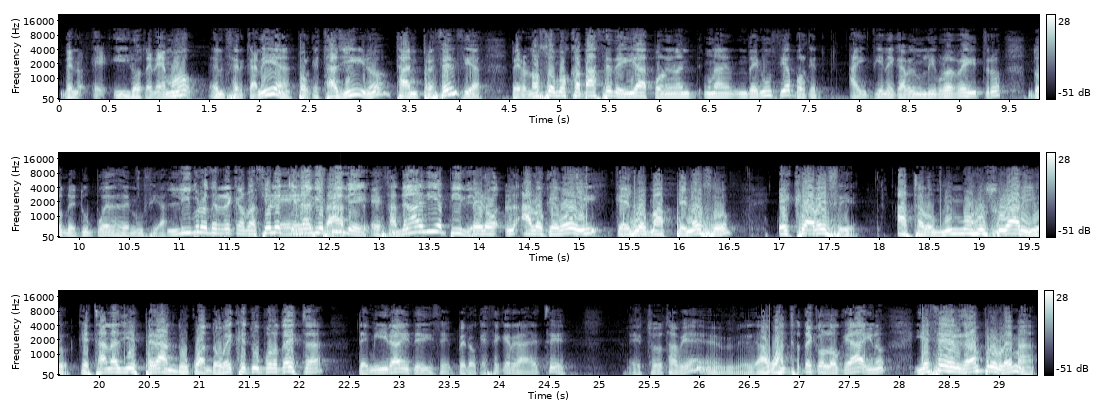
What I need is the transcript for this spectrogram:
Bueno, eh, y lo tenemos en cercanía, porque está allí, ¿no? Está en presencia. Pero no somos capaces de ir a poner una, una denuncia porque ahí tiene que haber un libro de registro donde tú puedes denunciar. Libros de reclamaciones que nadie pide. exacto. Nadie pide. Pero a lo que voy, que es lo más penoso, es que a veces hasta los mismos usuarios que están allí esperando, cuando ves que tú protestas, te miran y te dicen, pero ¿qué se querrá este? Esto está bien, eh, aguántate con lo que hay, ¿no? Y ese es el gran problema,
